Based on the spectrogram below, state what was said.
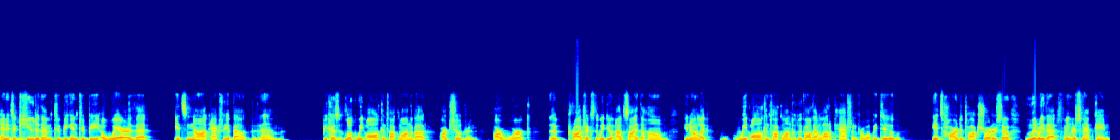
And it's a mm-hmm. cue to them to begin to be aware that it's not actually about them. Because look, we all can talk long about our children, our work, the projects that we do outside the home, you know, like we all can talk long because we've all got a lot of passion for what we do. It's hard to talk shorter. So literally that finger snap game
